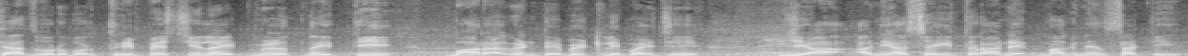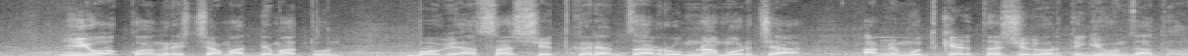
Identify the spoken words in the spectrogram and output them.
त्याचबरोबर थ्री पेजची लाइट मिळत नाही ती बारा घंटे भेटली पाहिजे. या आणि अशा इतर अनेक मागण्यांसाठी युवक काँग्रेसच्या माध्यमातून भव्य असा शेतकऱ्यांचा रुग्ण मोर्चा आम्ही मुदखेड तहसीलवरती घेऊन जात आहोत.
